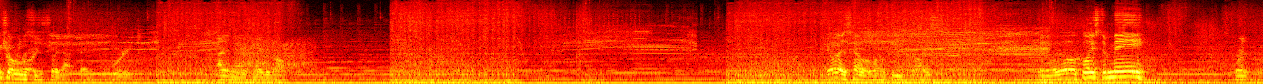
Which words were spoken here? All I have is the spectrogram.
Pretty sure we need to destroy that thing. I don't know, maybe not. Sure as hell one of these guys. Getting a little close to me! Sprint.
